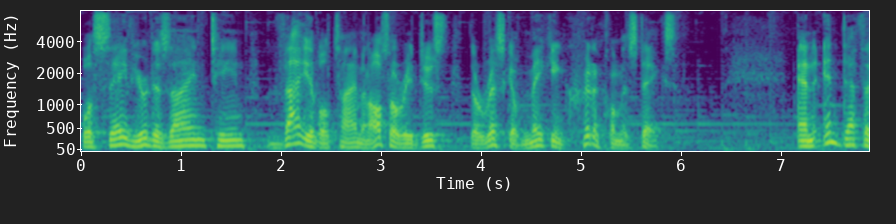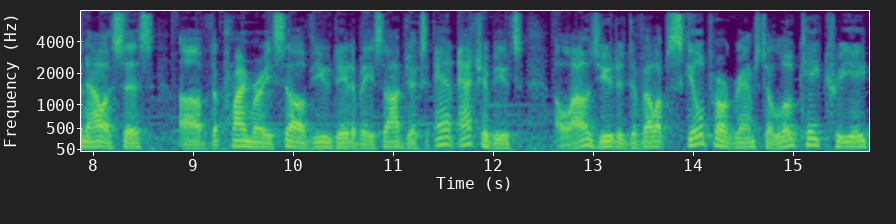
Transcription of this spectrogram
will save your design team valuable time and also reduce the risk of making critical mistakes. An in-depth analysis of the primary cell view database objects and attributes allows you to develop skill programs to locate, create,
